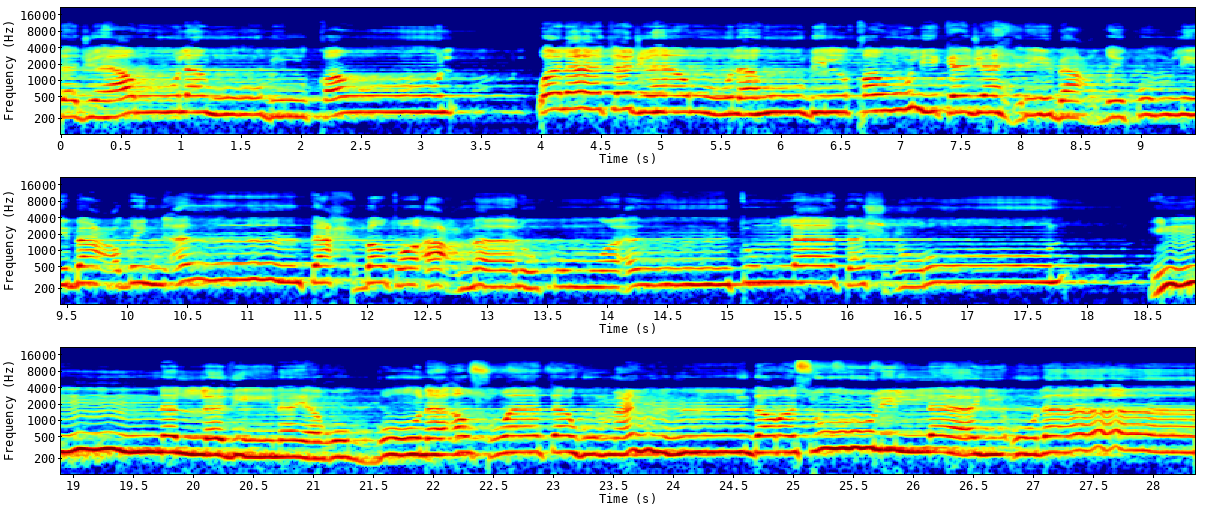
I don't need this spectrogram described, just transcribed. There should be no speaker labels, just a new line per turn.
تجهروا له بالقول ولا تجهروا له بالقول كجهر بعضكم لبعض أن تحبط أعمالكم وأنتم لا تشعرون إن الذين يغضون أصواتهم عند رسول الله أولئك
